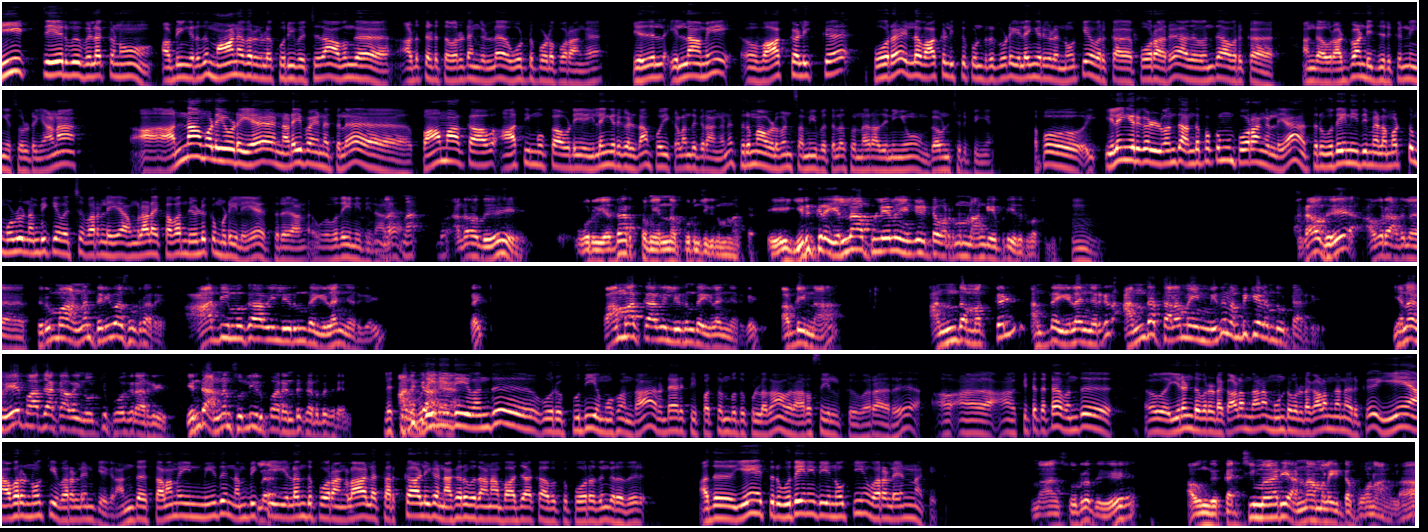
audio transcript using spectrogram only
நீட் தேர்வு விளக்கணும் அப்படிங்கிறது மாணவர்களை குறி வச்சு தான் அவங்க அடுத்தடுத்த வருடங்களில் ஓட்டு போட போகிறாங்க இதில் எல்லாமே வாக்களிக்க போகிற இல்லை வாக்களித்து கொண்டிருக்க இளைஞர்களை நோக்கி அவர் க- போகிறாரு அது வந்து அவருக்கு அங்கே ஒரு அட்வான்டேஜ் இருக்குன்னு நீங்கள் சொல்கிறீங்க ஆனால் அண்ணாமலையுடைய நடைபயணத்தில் பாமக அதிமுகவுடைய இளைஞர்கள் தான் போய் கலந்துக்கிறாங்கன்னு திருமாவளவன் சமீபத்தில் சொன்னார். அதை நீயும் கவனிச்சிருப்பீங்க. அப்போ இளைஞர்கள் வந்து அந்த பக்கமும் போறாங்க இல்லையா திரு உதயநிதி மேல மட்டும் முழு நம்பிக்கை வச்சு வரலையே அவங்களால கவர்ந்து இழுக்க முடியலையே திரு உதயநிதினால? அதாவது ஒரு யதார்த்தம் என்ன புரிஞ்சுக்கணும்னா கத்தி இருக்கிற எல்லா பிள்ளைகளும் எங்க கிட்ட வரணும் நாங்க எப்படி எதிர்பார்க்க முடியும்? அதாவது அவர் அதுல திருமா அண்ணன் தெளிவா சொல்றாரு. அதிமுகவில் இருந்த இளைஞர்கள் ரைட் பாமகவில் இருந்த இளைஞர்கள் அப்படின்னா அந்த மக்கள் அந்த இளைஞர்கள் அந்த தலைமையின் மீது நம்பிக்கை இழந்து விட்டார்கள். எனவே பாஜகவை நோக்கி போகிறார்கள் என்று அண்ணன் சொல்லி இருப்பார் என்று கருதுகிறேன். உதயநிதி வந்து ஒரு புதிய முகம் தான் ரெண்டாயிரத்தி பத்தொன்பதுக்குள்ள தான் அவர் அரசியலுக்கு வராரு கிட்டத்தட்ட வந்து இரண்டு வருட காலம் தானே மூன்று வருட காலம் தானே இருக்கு. ஏன் அவரை நோக்கி வரலன்னு கேக்குறேன். அந்த தலைமையின் மீது நம்பிக்கை இழந்து போறாங்களா? இல்ல தற்காலிக நகர்வு தானா பாஜகவுக்கு போறதுங்கிறது? அது ஏன் திரு உதயநிதியை நோக்கியும் வரலன்னு நான் கேக்குறேன். நான் சொல்றது அவங்க கட்சி மாதிரி அண்ணாமலை கிட்ட போனாங்களா.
